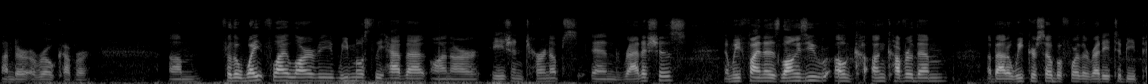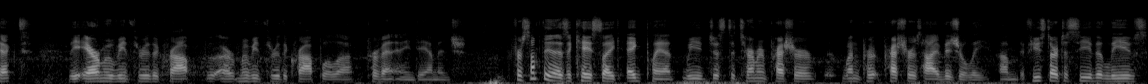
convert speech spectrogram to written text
under a row cover. Um, for the whitefly larvae, we mostly have that on our Asian turnips and radishes, and we find that as long as you un- uncover them about a week or so before they're ready to be picked, the air moving through the crop or moving through the crop will uh, prevent any damage. For something as a case like eggplant, we just determine pressure when pr- pressure is high visually. Um, if you start to see the leaves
